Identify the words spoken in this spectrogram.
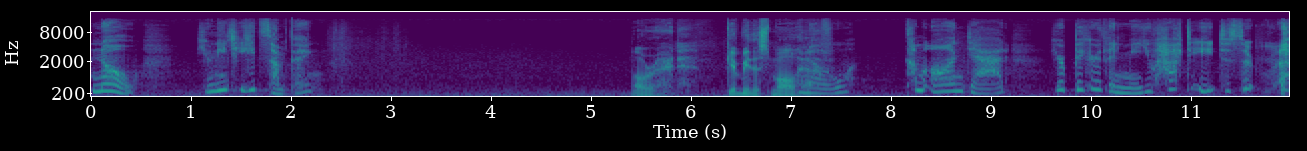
no. You need to eat something. All right. Give me the small half. No. Come on, Dad. You're bigger than me. You have to eat to sur-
